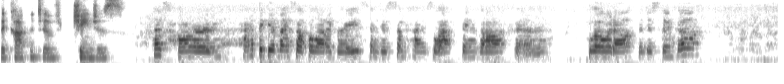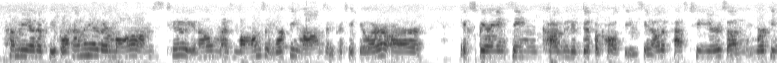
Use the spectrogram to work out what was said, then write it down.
the cognitive changes? That's hard. I have to give myself a lot of grace and just sometimes laugh things off and blow it off and just think, oh, how many other people, how many other moms too, you know, as moms and working moms in particular are experiencing cognitive difficulties. You know, the past two years on working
